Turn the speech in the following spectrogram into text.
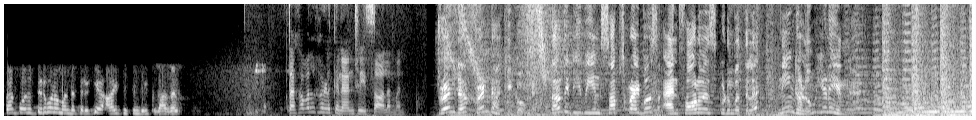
தற்போது திருமண மண்டபத்திற்கு அழைத்து சென்றிருக்கிறார்கள். தகவல்களுக்கு நன்றி சாலமன். ட்ரெண்ட ஃப்ரெண்ட் ஆக்கிக்கோங்க. தந்தி டிவியின் சப்ஸ்கிரைபர்ஸ் அண்ட் ஃபாலோவர்ஸ் குடும்பத்துல நீங்களும் இணையுங்க.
